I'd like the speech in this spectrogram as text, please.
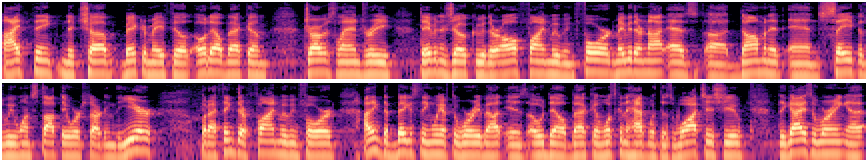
I think Nick Chubb, Baker Mayfield, Odell Beckham, Jarvis Landry, David Njoku, they're all fine moving forward. Maybe they're not as uh, dominant and safe as we once thought they were starting the year, but I think they're fine moving forward. I think the biggest thing we have to worry about is Odell Beckham. What's going to happen with this watch issue? The guy's are wearing a,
